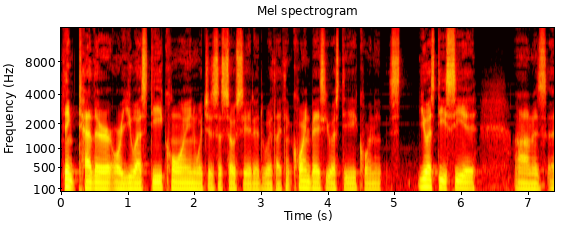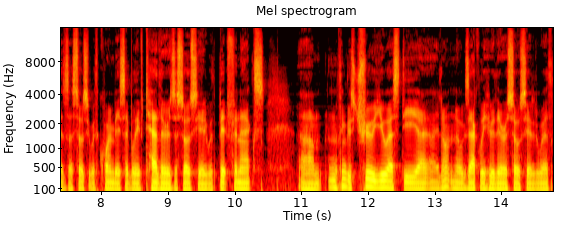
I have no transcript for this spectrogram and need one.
Think Tether or USD coin, which is associated with, I think, Coinbase USD, coin, USDC um, is, is associated with Coinbase. I believe Tether is associated with Bitfinex. Um, I think there's True USD. I, I, don't know exactly who they're associated with.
